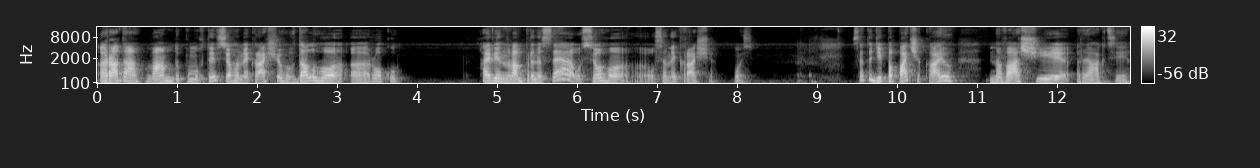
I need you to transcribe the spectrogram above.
рада вам допомогти всього найкращого, вдалого е, року. Хай він вам принесе усього, усе найкраще. Ось. Все тоді, папа, чекаю на ваші реакції.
